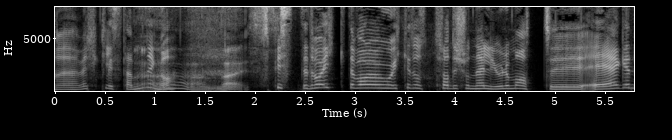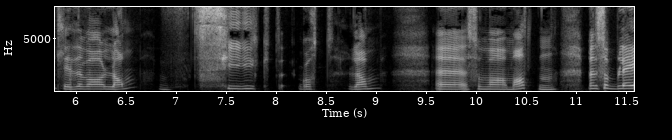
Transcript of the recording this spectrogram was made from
uh, virkelig stemninga. Ah, nice. Spiste, det, var ikke, det var jo ikke noe tradisjonell julemat egentlig. Det var lam. Sykt godt lam. Eh, som var maten. Men så ble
